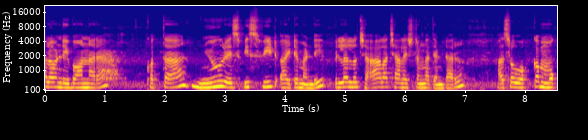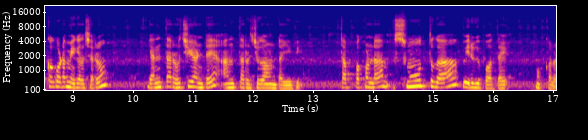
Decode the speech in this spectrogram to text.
హలో అండి బాగున్నారా? కొత్త న్యూ రెసిపీ స్వీట్ ఐటెం అండి. పిల్లలు చాలా చాలా ఇష్టంగా తింటారు. అసలు ఒక్క ముక్క కూడా మిగల్చరు. ఎంత రుచి అంటే అంత రుచిగా ఉంటాయి ఇవి. తప్పకుండా స్మూత్గా విరిగిపోతాయి ముక్కలు.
